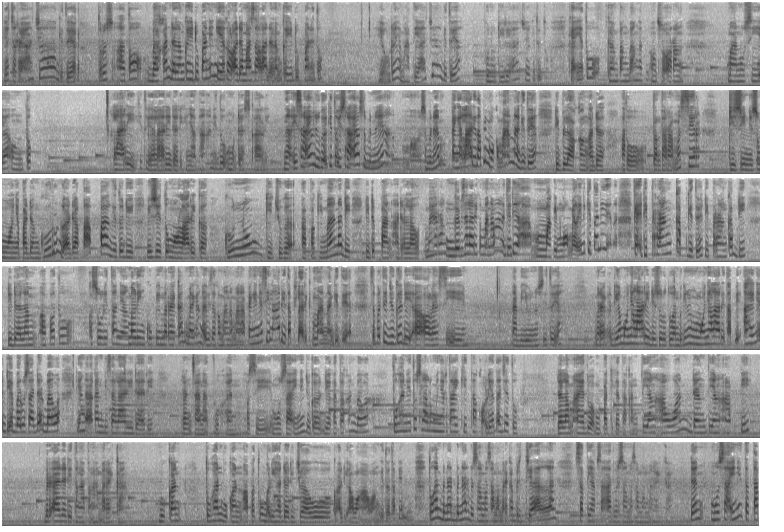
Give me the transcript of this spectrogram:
ya cerai aja gitu ya. Terus atau bahkan dalam kehidupan ini ya kalau ada masalah dalam kehidupan itu ya udah ya mati aja gitu ya bunuh diri aja gitu. Itu kayaknya tuh gampang banget untuk seorang manusia untuk lari gitu ya lari dari kenyataan itu mudah sekali. Nah Israel juga gitu. Israel sebenarnya sebenarnya pengen lari tapi mau ke mana gitu ya? Di belakang ada atau tentara Mesir. Di sini semuanya padang gurun nggak ada apa-apa gitu. Di di situ mau lari ke gunung juga apa gimana di di depan ada laut merah nggak bisa lari ke mana-mana. Jadi ya, makin ngomel. Ini kita nih kayak diperangkap gitu ya diperangkap di di dalam apa tuh kesulitan yang melingkupi mereka. Mereka nggak bisa ke mana-mana. Pengennya sih lari tapi lari ke mana gitu ya. Seperti juga di uh, oleh si Nabi Yunus itu ya. Mereka dia maunya lari disuruh Tuhan begini maunya lari. Tapi akhirnya dia baru sadar bahwa dia nggak akan bisa lari dari rencana Tuhan. Si Musa ini juga dia katakan bahwa Tuhan itu selalu menyertai kita kok. Lihat aja tuh. Dalam ayat 24 dikatakan tiang awan dan tiang api berada di tengah-tengah mereka. Bukan Tuhan bukan apa tuh melihat dari jauh ke di awang-awang gitu, tapi Tuhan benar-benar bersama-sama mereka berjalan setiap saat bersama-sama mereka. Dan Musa ini tetap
